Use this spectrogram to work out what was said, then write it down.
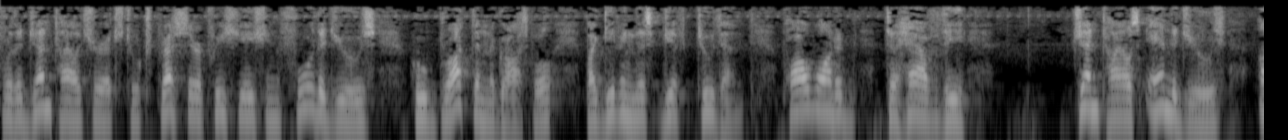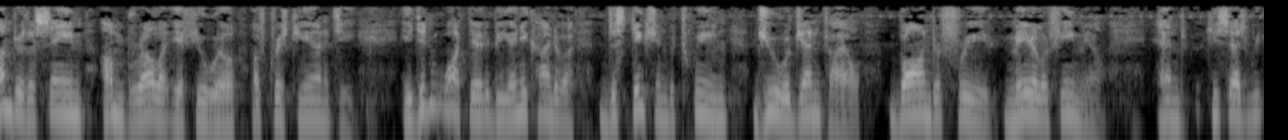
for the Gentile church to express their appreciation for the Jews who brought them the gospel by giving this gift to them. Paul wanted to have the Gentiles and the Jews under the same umbrella, if you will, of Christianity. He didn't want there to be any kind of a distinction between Jew or Gentile, bond or free, male or female. And he says we,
